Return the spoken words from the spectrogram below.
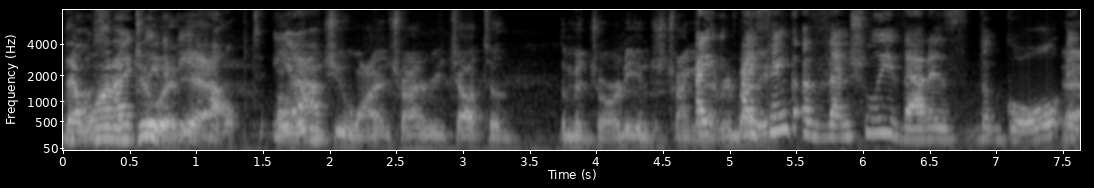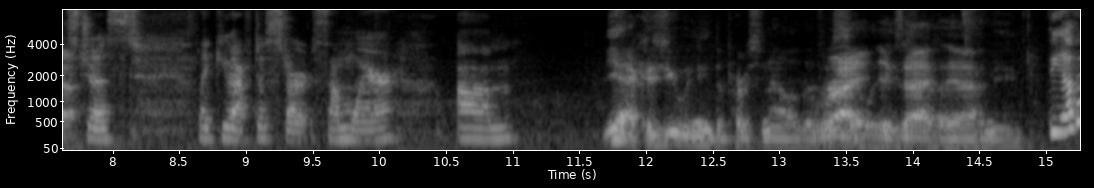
That most wanna likely do to it. be Yeah. helped But yeah wouldn't you want to try and reach out to the majority and just try and get I, everybody? I think eventually that is the goal. Yeah. It's just like you have to start somewhere. Um, Yeah, because you would need the personnel. of The Right, exactly, yeah. I mean, the other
